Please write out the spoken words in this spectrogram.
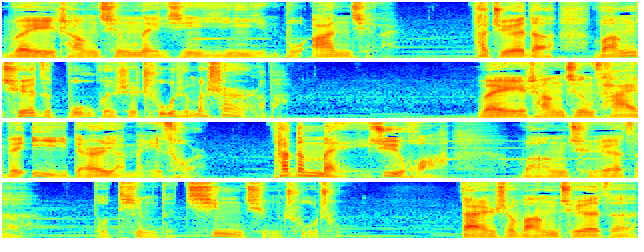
魏长青内心隐隐不安起来，他觉得王瘸子不会是出什么事儿了吧？魏长青猜的一点也没错，他的每句话，王瘸子都听得清清楚楚。但是王瘸子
